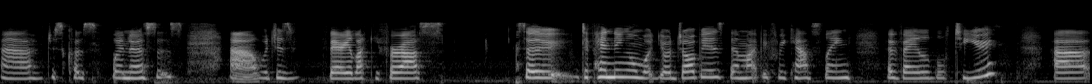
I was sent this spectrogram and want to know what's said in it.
uh, just because we're nurses, uh, which is very lucky for us. So, depending on what your job is, there might be free counselling available to you. Uh,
